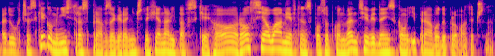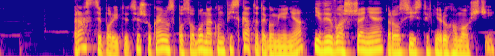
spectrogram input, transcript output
Według czeskiego ministra spraw zagranicznych Jana Lipawskiego Rosja łamie w ten sposób konwencję wiedeńską i prawo dyplomatyczne. Prascy politycy szukają sposobu na konfiskatę tego mienia i wywłaszczenie Rosji z tych nieruchomości.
